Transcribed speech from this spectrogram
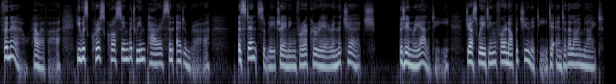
For now, however, he was crisscrossing between Paris and Edinburgh, ostensibly training for a career in the church but in reality, just waiting for an opportunity to enter the limelight.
